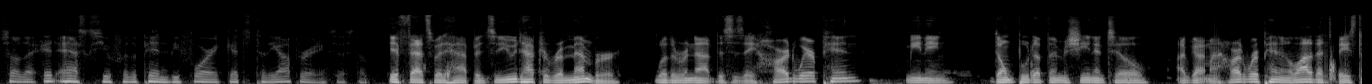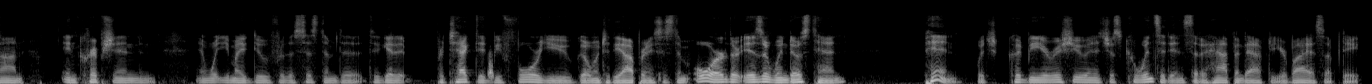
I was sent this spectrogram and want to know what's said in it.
so that it asks you for the PIN before it gets to the operating system. if that's what happened. So you would have to remember whether or not this is a hardware pin, meaning don't boot up the machine until I've got my hardware pin, and a lot of that's based on encryption and, and what you might do for the system to, to get it protected before you go into the operating system. Or there is a Windows 10 pin, which could be your issue, and it's just coincidence that it happened after your BIOS update.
